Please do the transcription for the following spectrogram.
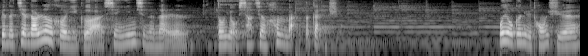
变得见到任何一个献殷勤的男人都有相见恨晚的感觉。我有个女同学，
